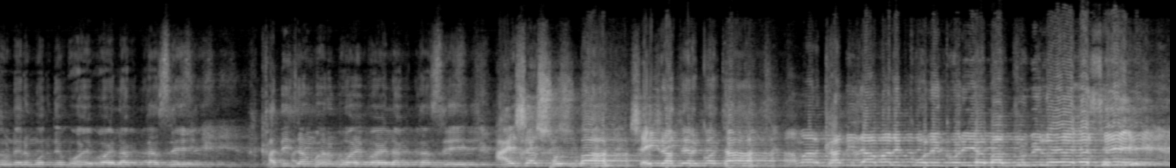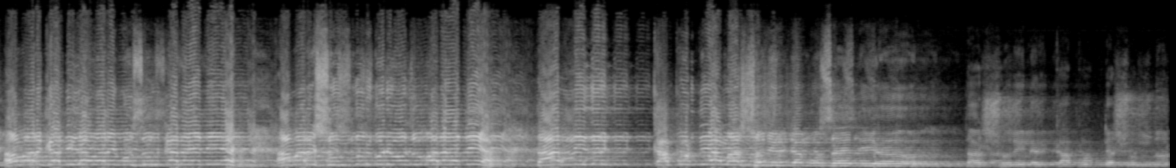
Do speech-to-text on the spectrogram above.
মনের মধ্যে ভয় ভয় লাগতাছে। খাদিজা আমার ভয় ভয় লাগতাছে। আয়েশা, শুনবা, সেই রাতের কথা। আমার খাদিজা আমার কোলে করিয়া বাথরুমে লয়ে গেছে। আমার খাদিজা আমার গোসল কানায় নিয়ে আমার সুন্দর করে অজু করায় দিয়া, তার নিজের কাপড় দিয়ে আমার শরীরটা মুছায় দিও তার শরীরের কাপড়টা সুন্দর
